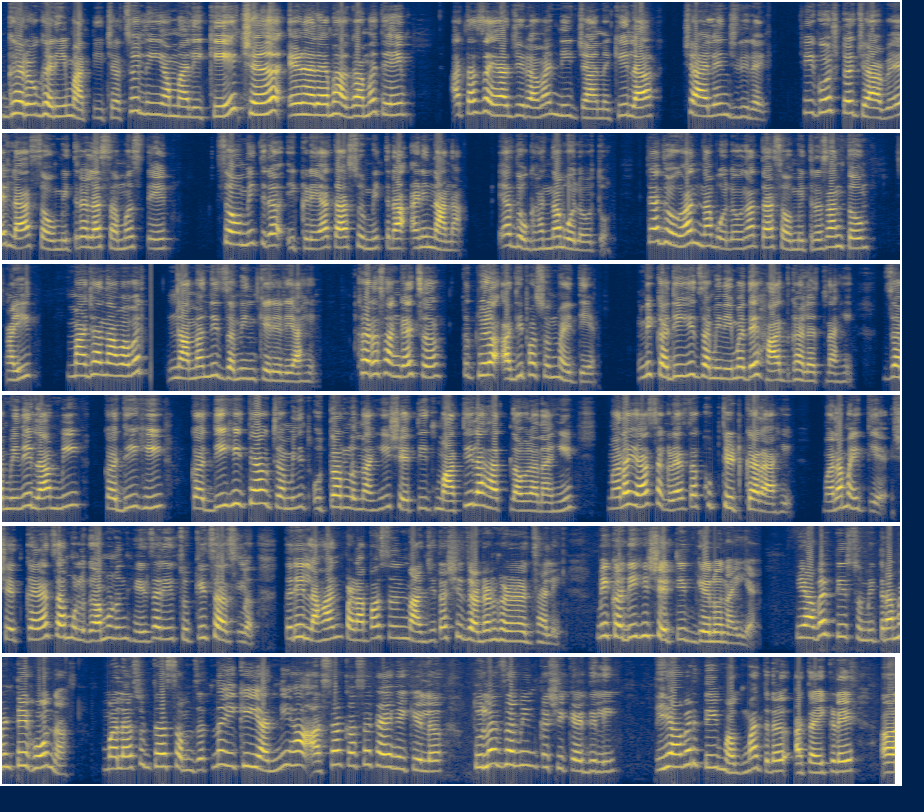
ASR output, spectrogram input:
घरोघरी मातीच्या चुली या मालिकेच्या येणाऱ्या भागामध्ये आता सयाजीरावांनी जानकीला चॅलेंज दिलंय. ही गोष्ट ज्या वेळेला सौमित्राला समजते सौमित्र इकडे आता सुमित्रा आणि नाना या दोघांना बोलवतो. त्या दोघांना बोलवून आता सौमित्र सांगतो आई माझ्या नावावर नानांनी जमीन केलेली आहे. खरं सांगायचं तर तुला आधीपासून माहिती आहे मी कधीही जमिनीमध्ये हात घालत नाही. जमिनीला मी कधीही कधीही त्या जमिनीत उतरलो नाही शेतीत मातीला हात लावला नाही मला या सगळ्याचा खूप तिटकार आहे. मला माहिती आहे शेतकऱ्याचा मुलगा म्हणून हे जरी चुकीचं असलं तरी लहानपणापासून माझी तशी जडणघडण झाली. मी कधीही शेतीत गेलो नाहीये. यावरती सुमित्रा म्हणते हो ना मला सुद्धा समजत नाही की यांनी हा असा कसं काय हे केलं? तुला जमीन कशी काय दिली? यावरती मग मात्र आता इकडे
